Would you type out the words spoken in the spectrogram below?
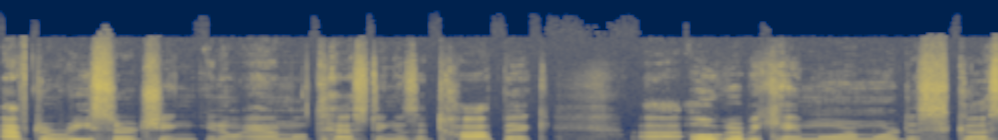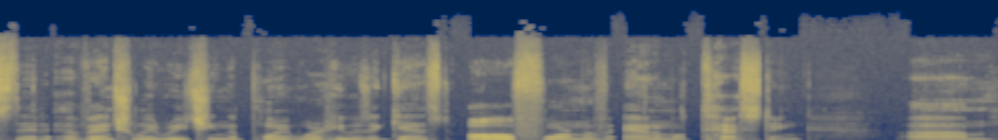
after researching, you know, animal testing as a topic, uh, Ogre became more and more disgusted, eventually reaching the point where he was against all form of animal testing. Um,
